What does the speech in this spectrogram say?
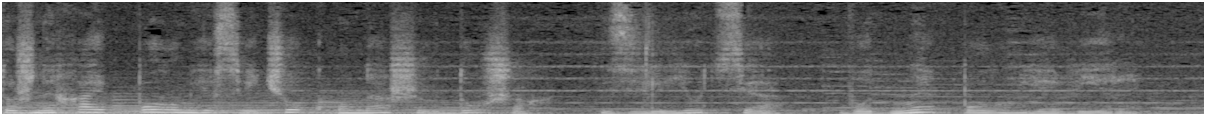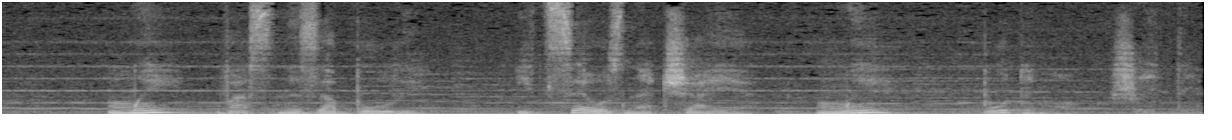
тож нехай полум'я свічок у наших душах зільються в одне полум'я віри. Ми вас не забули, і це означає, ми будемо жити.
